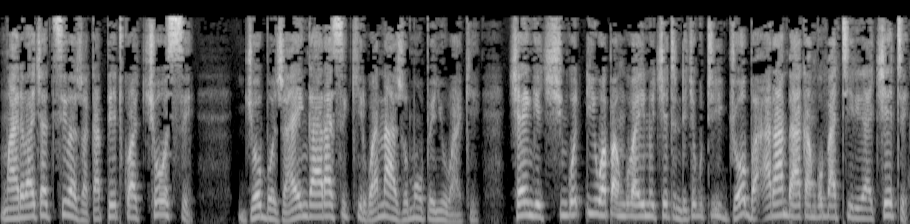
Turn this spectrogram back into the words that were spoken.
Mwari vachatsiva zvakapetwa chose jobho zvaainge arasikirwa nazvo muupenyu hwake. Chainge chichingodiwa panguva ino chete ndechekuti jobho arambe akangobatirira chete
